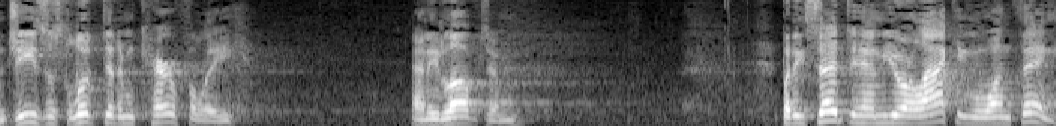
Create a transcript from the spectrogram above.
And Jesus looked at him carefully and he loved him. But he said to him, You are lacking one thing.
